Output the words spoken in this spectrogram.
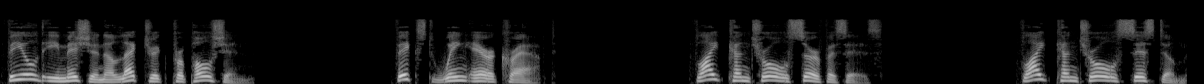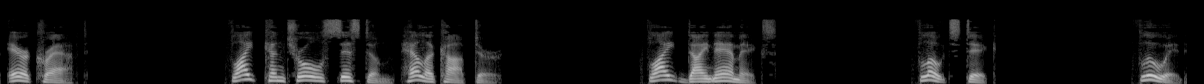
Field emission electric propulsion. Fixed-wing aircraft. Flight control surfaces. Flight control system aircraft. Flight control system helicopter. Flight dynamics. Float stick. Fluid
